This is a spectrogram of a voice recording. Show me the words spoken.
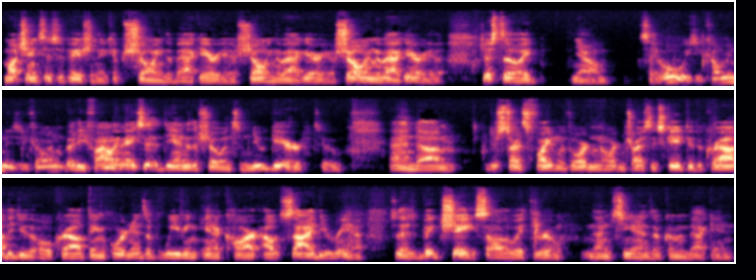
much anticipation. They kept showing the back area, showing the back area, showing the back area, just to like you know say, oh, is he coming? Is he coming? But he finally makes it at the end of the show in some new gear too, and um, just starts fighting with Orton. Orton tries to escape through the crowd. They do the whole crowd thing. Orton ends up leaving in a car outside the arena. So there's a big chase all the way through. And then Cena ends up coming back in,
